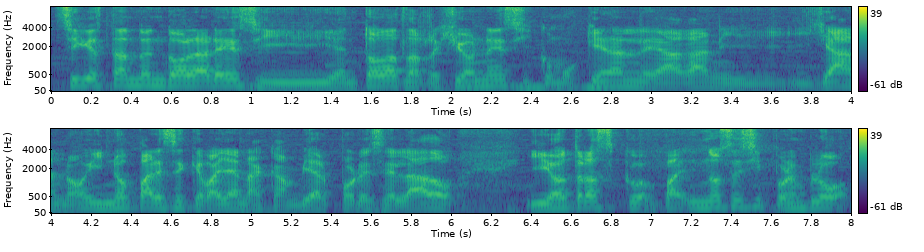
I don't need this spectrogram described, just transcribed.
sigue estando en dólares y en todas las regiones y como quieran le hagan y, ya, ¿no? Y no parece que vayan a cambiar por ese lado. Y otras, no sé si por ejemplo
